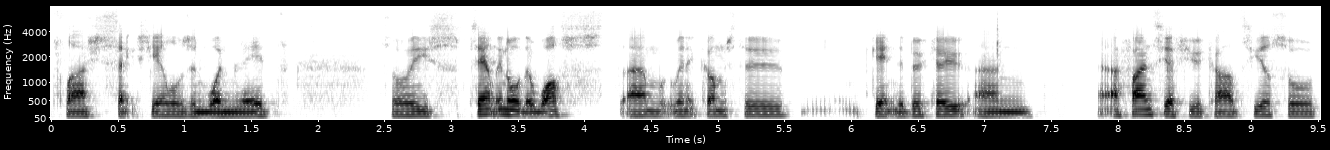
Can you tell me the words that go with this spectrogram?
flashed six yellows and one red. So he's certainly not the worst um, when it comes to getting the book out, and I fancy a few cards here. So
